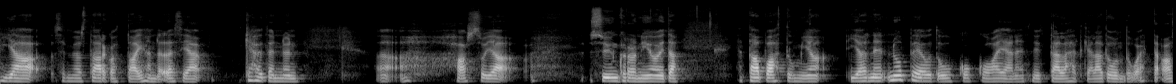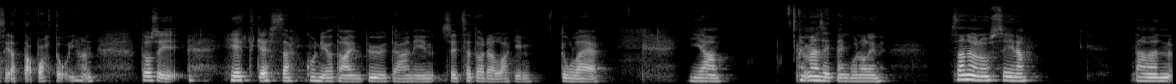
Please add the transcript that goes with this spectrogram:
ja se myös tarkoittaa ihan tällaisia käytännön äh, hassuja synkronioita ja tapahtumia, ja ne nopeutuu koko ajan, että nyt tällä hetkellä tuntuu, että asiat tapahtuu ihan tosi hetkessä, kun jotain pyytää, niin sitten se todellakin tulee. Ja mä sitten kun olin sanonut siinä tämän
